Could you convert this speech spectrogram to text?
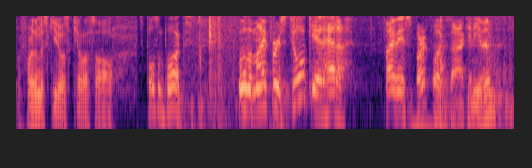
before the mosquitoes kill us all. Let's pull some plugs. Well, the My First Toolkit had a 5 ace spark plug socket even.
